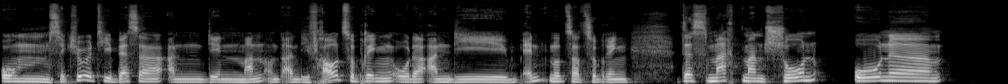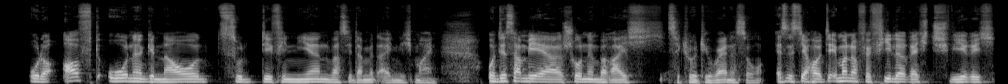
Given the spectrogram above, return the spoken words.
um Security besser an den Mann und an die Frau zu bringen oder an die Endnutzer zu bringen. Das macht man schon ohne oder oft ohne genau zu definieren, was sie damit eigentlich meinen. Und das haben wir ja schon im Bereich Security Awareness so. Es ist ja heute immer noch für viele recht schwierig,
